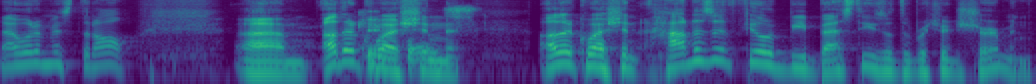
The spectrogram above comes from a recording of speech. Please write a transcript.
I would have missed it all. Um, other Came question. Close. Other question. How does it feel to be besties with Richard Sherman?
